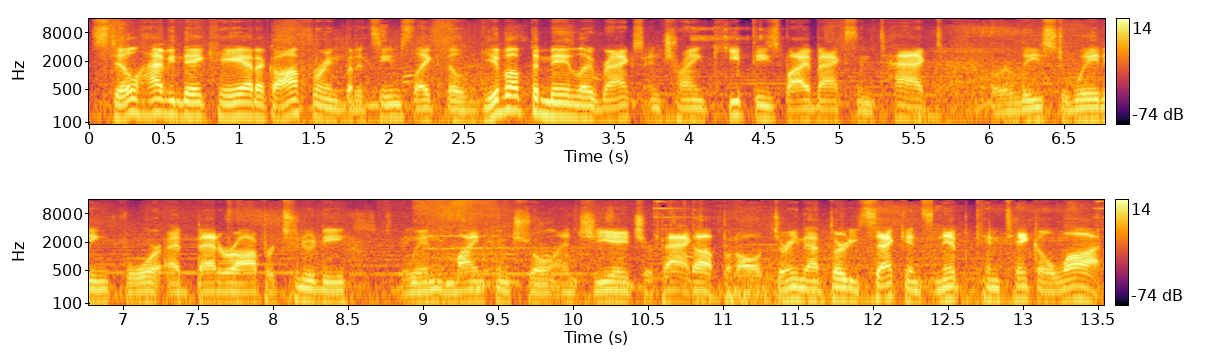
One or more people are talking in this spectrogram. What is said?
still having the chaotic offering, but it seems like they'll give up the melee racks and try and keep these buybacks intact, or at least waiting for a better opportunity when Mind Control and GH are back up. But all during that 30 seconds, Nip can take a lot.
